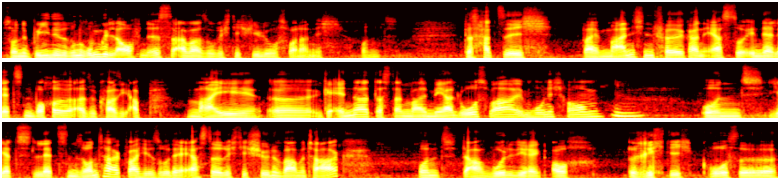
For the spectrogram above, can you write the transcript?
so eine Biene drin rumgelaufen ist, aber so richtig viel los war da nicht. Und das hat sich bei manchen Völkern erst so in der letzten Woche, also quasi ab Mai, äh, geändert, dass dann mal mehr los war im Honigraum. Und jetzt letzten Sonntag war hier so der erste richtig schöne warme Tag. Und da wurde direkt auch richtig große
